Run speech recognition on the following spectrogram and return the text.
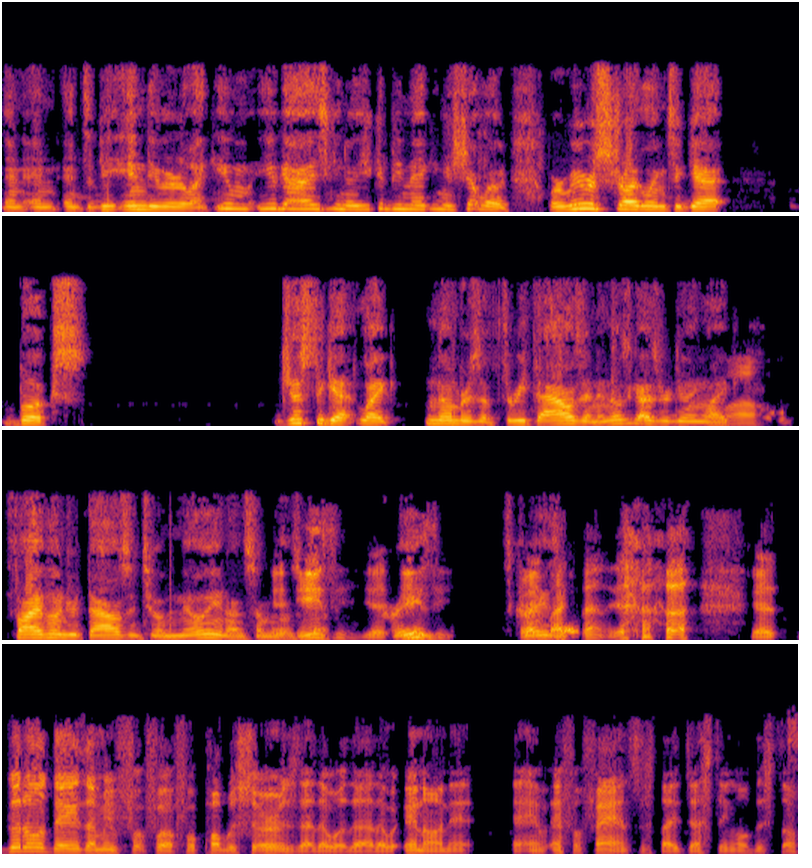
and and and to be indie, we were like, you you guys, you know, you could be making a shitload. Where we were struggling to get books just to get like numbers of 3,000, and those guys were doing like Wow. 500,000 to a million on some of Yeah, those books. easy. Yeah, Crazy. easy. It's Right crazy. back then. Yeah. yeah. Good old days. I mean, for, for, for publishers that, that were, that, that were in on it and, and for fans just digesting all this stuff.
